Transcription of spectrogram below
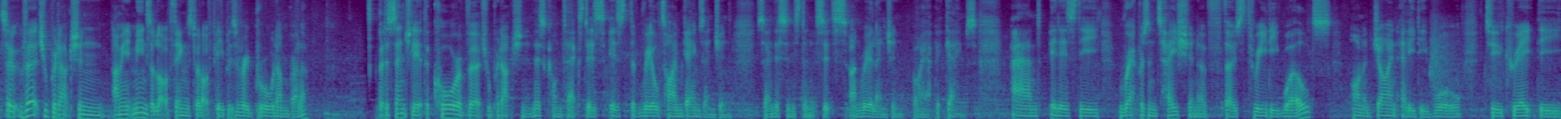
So, virtual production, I mean, it means a lot of things to a lot of people. It's a very broad umbrella. Mm-hmm. But essentially, at the core of virtual production in this context is, is the real time games engine. So, in this instance, it's Unreal Engine by Epic Games. And it is the representation of those 3D worlds on a giant LED wall to create the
